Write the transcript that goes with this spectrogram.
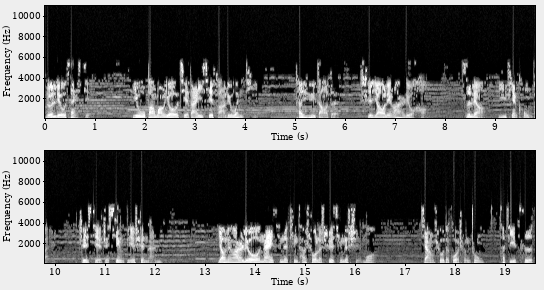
轮流在线，义务帮网友解答一些法律问题。他遇到的是幺零二六号，资料一片空白，只写着性别是男。幺零二六耐心的听他说了事情的始末。讲述的过程中，他几次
